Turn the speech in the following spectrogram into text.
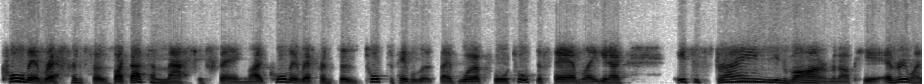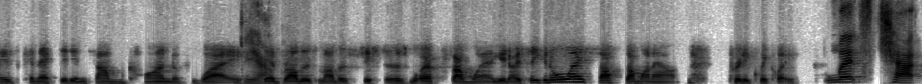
call their references. Like that's a massive thing. Like call their references, talk to people that they've worked for, talk to family. You know, it's a strange environment up here. Everyone is connected in some kind of way. Yeah. Their brothers, mothers, sisters work somewhere, you know, so you can always suss someone out pretty quickly. Let's chat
